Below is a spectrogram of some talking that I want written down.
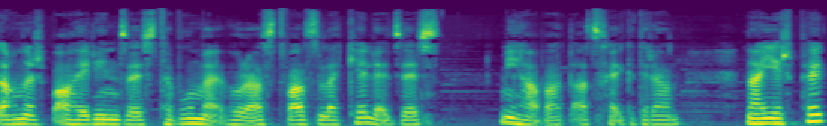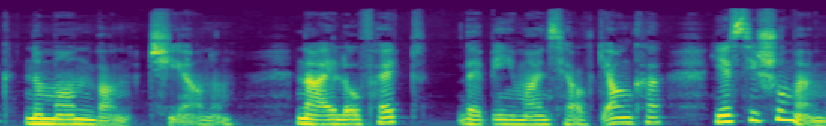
ծանր պահերին ձեզ թվում է, որ Աստված լքել է ձեզ, մի հավատացեք դրան։ Նա երբեք նման բան չի անում։ Նայելով հետ դեպի իմ անցյալ կյանքը, ես հիշում եմ,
